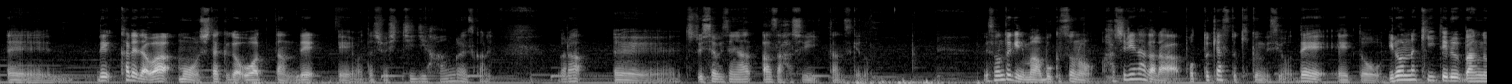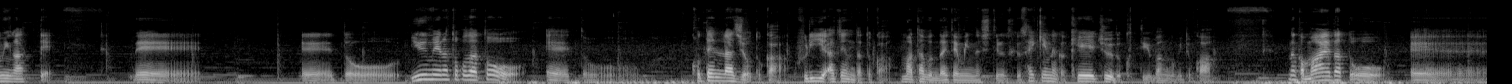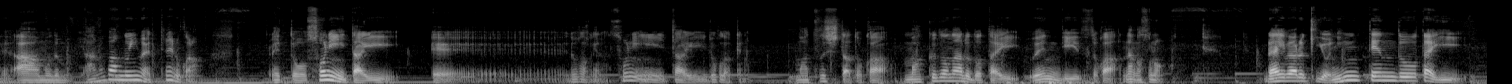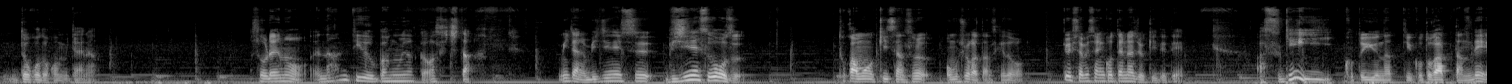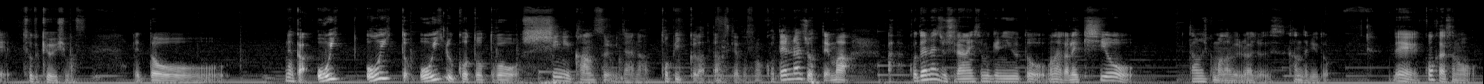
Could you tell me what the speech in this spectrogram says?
えー、で、彼らはもう支度が終わったんで、えー、私は7時半ぐらいですかね。から、えー、ちょっと久々に朝走り行ったんですけど、で、その時にまあ僕その走りながらポッドキャスト聞くんですよ。で、えっ、と、いろんな聞いてる番組があって、で、えっ、と、有名なとこだと、えっ、と、古典ラジオとか、フリーアジェンダとか、まあ多分大体みんな知ってるんですけど、最近なんか経営中毒っていう番組とか、なんか前だと、えー、ああ、もうでも、あの番組今やってないのかな？えっと、ソニー対、えー、どこだっけな？ソニー対、どこだっけな？松下とか、マクドナルド対ウェンディーズとか、なんかその、ライバル企業、任天堂対どこどこみたいな、それの、なんていう番組だっか忘れちゃった。みたいなビジネス、ビジネスウォーズとかも聞いてたんで、それ面白かったんですけど、今日久々に古典ラジオ聞いてて、あ、すげえいいこと言うなっていうことがあったんで、ちょっと共有します。えっと、なんか、老い、老いと、老いることと死に関するみたいなトピックだったんですけど、その古典ラジオって、まあ、あ、古典ラジオ知らない人向けに言うと、なんか歴史を楽しく学べるラジオです。簡単に言うと。で、今回その、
